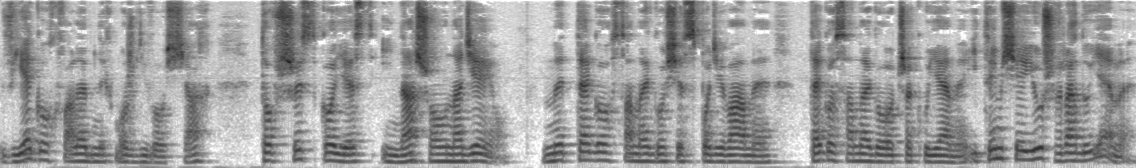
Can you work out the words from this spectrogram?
w Jego chwalebnych możliwościach, to wszystko jest i naszą nadzieją. My tego samego się spodziewamy, tego samego oczekujemy i tym się już radujemy.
